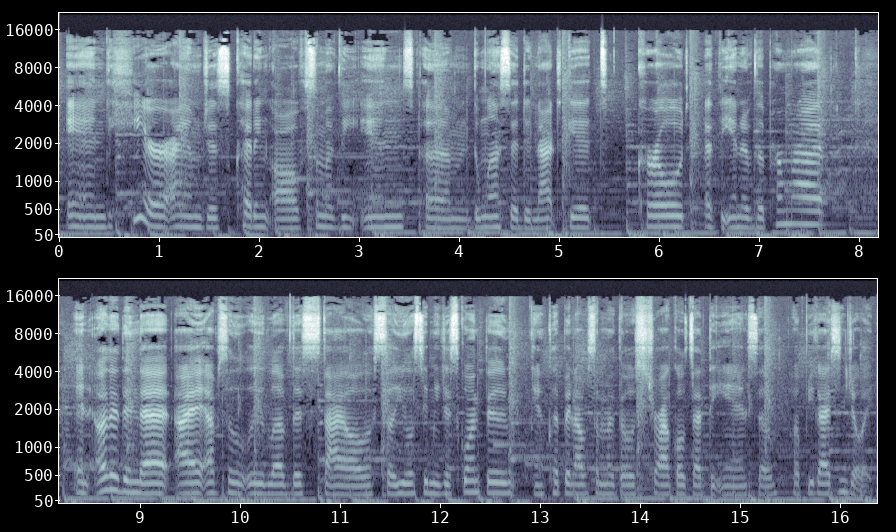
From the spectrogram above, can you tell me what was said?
and here I am just cutting off some of the ends um, the ones that did not get curled at the end of the perm rod and other than that I absolutely love this style. So you'll see me just going through and clipping off some of those straggles at the end. So hope you guys enjoy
